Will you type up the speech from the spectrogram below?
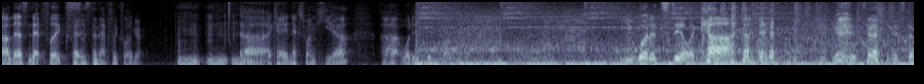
oh, that's Netflix. That is the Netflix logo. Mm-hmm, Uh, okay, next one here. Uh, what is this from? You wouldn't steal a car. It's the, it's the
